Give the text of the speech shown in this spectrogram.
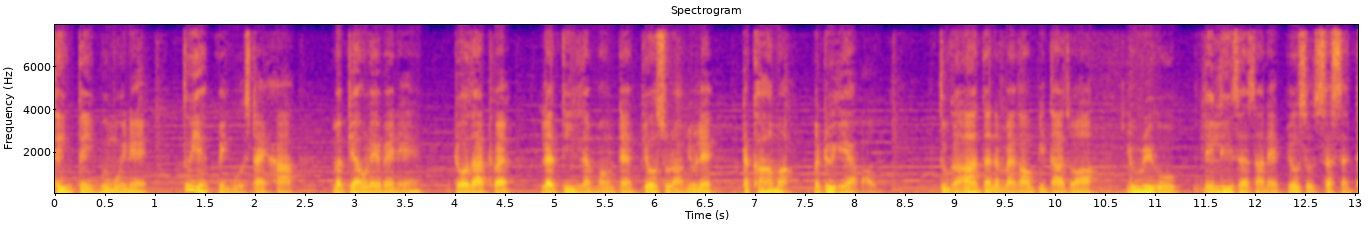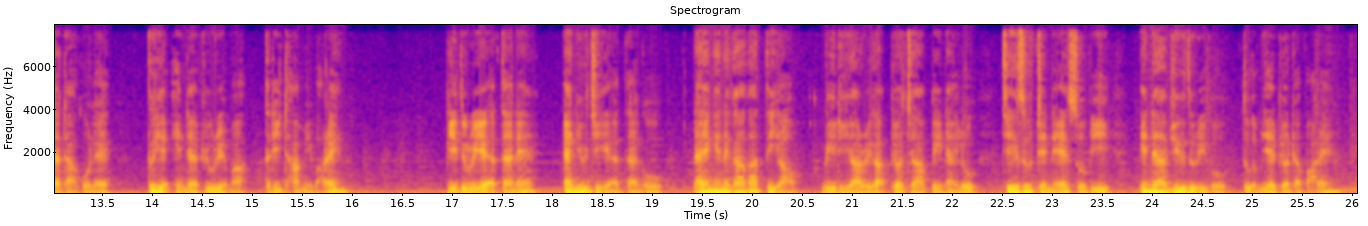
တိမ်တိမ်မွေ့မွေ့နဲ့သူ့ရဲ့ပင်ကိုစတိုင်ဟာ မပြောင်းလဲပဲနဲ့ဒေါသထွက်လက်သီးလက်မောင်းတန်ပြောဆိုတာမျိုးလဲတကားမှမတွေ့ခဲ့ရပါဘူးသူကတန်တမန်ကောင်းပိသားစွာလူတွေကိုလေးလေးစားစားနဲ့ပြောဆိုဆက်ဆံတတ်တာကိုလည်းသူ့ရဲ့အင်တာဗျူးတွေမှာသတိထားမိပါတယ်ပြည်သူတွေရဲ့အတန်နဲ့ NUG ရဲ့အတန်ကိုနိုင်ငံတကာကသိအောင်မီဒီယာတွေကပြောကြားပေးနိုင်လို့ကျေးဇူးတင်တယ်ဆိုပြီးအင်တာဗျူးသူတွေကိုသူအမြဲပြောတတ်ပါတယ်။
